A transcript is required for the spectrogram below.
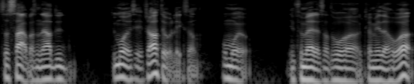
Så sa jeg bare sånn Ja, du, du må jo si ifra til henne, liksom. Hun må jo informeres at hun har klamydia, hun òg.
